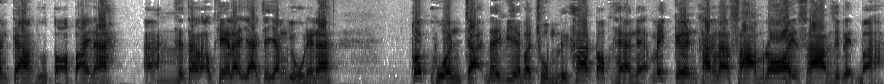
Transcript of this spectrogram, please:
ดังกล่าวอยู่ต่อไปนะอะอืมคือถ้าโอเคแล้วอยากจะยังอยู่เนี่ยนะ ก็ควรจะได้เบี้ยประชุมหรือค่าตอบแทนเนี่ยไม่เกินครั้งละ331บาท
